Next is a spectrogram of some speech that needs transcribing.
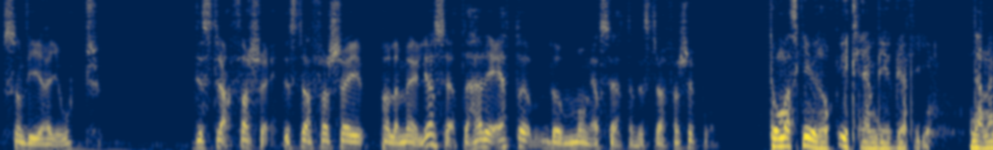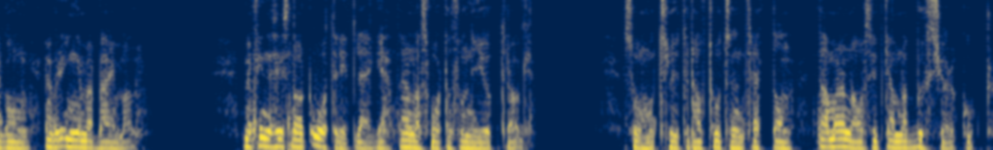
som vi har gjort, det straffar sig. Det straffar sig på alla möjliga sätt. Det här är ett av de många sätten det straffar sig på. Thomas skriver dock ytterligare en biografi, denna gång över Ingemar Bergman. Men finner sig snart åter i ett läge där han har svårt att få nya uppdrag. Så mot slutet av 2013 dammar han av sitt gamla busskörkort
